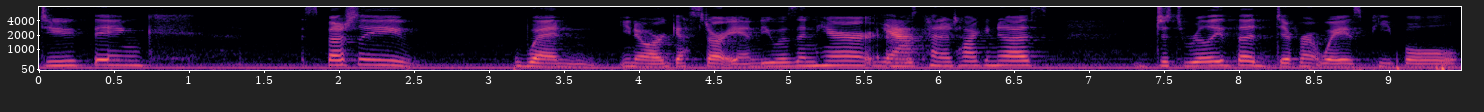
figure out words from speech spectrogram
do think, especially when you know our guest star Andy was in here and was kind of talking to us, just really the different ways people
